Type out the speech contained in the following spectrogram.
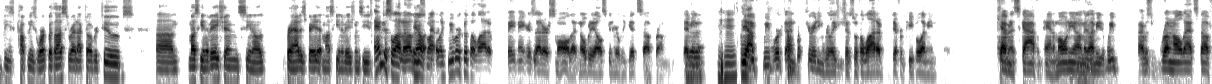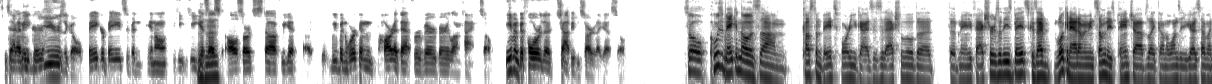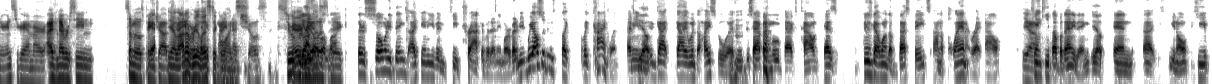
these companies work with us. Red October Tubes, um, Muskie Innovations. You know, Brad is great at Muskie Innovations. He's and just a lot of other You know, like we work with a lot of bait makers that are small that nobody else can really get stuff from. I mean, hmm yeah, we've, we've worked on curating relationships with a lot of different people. I mean, Kevin and Scott from Pandemonium, and I mean, we I was running all that stuff. Zach I mean, years ago. Baker Baits have been, you know, he he gets Mhm. us all sorts of stuff. We get, we've been working hard at that for a very very long time. So even before the shop even started, I guess. So So who's making those um custom baits for you guys? Is it actual the the manufacturers of these baits? Because I'm looking at them. I mean, some of these paint jobs, like on the ones that you guys have on your Instagram, are I've never seen some of those paint Yeah. jobs. Yeah, a lot of anywhere, like, realistic not even ones. shows. Super Very Yeah, realistic. realistic. there's so many things I can't even keep track of it anymore. But I mean, we also do like like Conklin. I mean, Yep. guy guy I went to high school with Mhm. just happened to move back to town. Has dude's got one of the best baits on the planet right now. Yeah. Can't keep up with anything. yep. And uh, you know, he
